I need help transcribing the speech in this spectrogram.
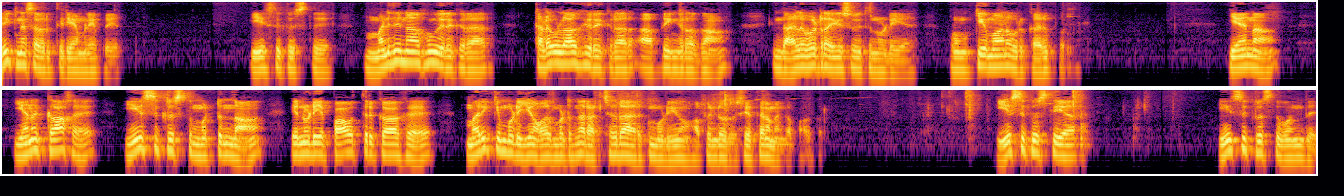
வீக்னஸ் அவருக்கு தெரியாமலே போயிடும் இயேசு கிறிஸ்து மனிதனாகவும் இருக்கிறார் கடவுளாக இருக்கிறார் அப்படிங்கிறது தான் இந்த அளவற்ற ஐஸ்வர்யத்தினுடைய ஒரு முக்கியமான ஒரு கருப்பொருள். ஏன்னா எனக்காக இயேசு கிறிஸ்து மட்டும்தான் என்னுடைய பாவத்திற்காக மறிக்க முடியும் அவர் மட்டும்தான் ரட்சகராக இருக்க முடியும் அப்படின்ற ஒரு விஷயத்தை நம்ம இங்கே பார்க்குறோம். இயேசு கிறிஸ்து யார்? இயேசு கிறிஸ்து வந்து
